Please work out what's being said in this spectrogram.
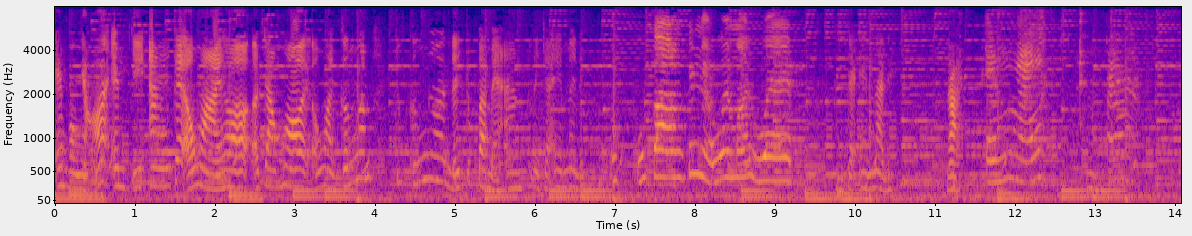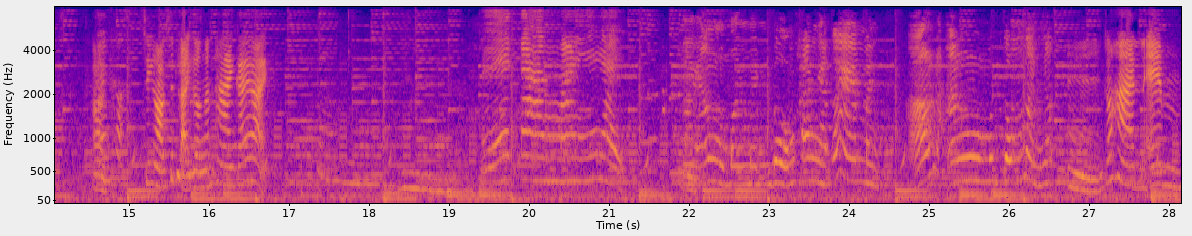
em còn nhỏ em chỉ ăn cái ở ngoài thôi Ở trong thôi Ở ngoài cứng lắm cứng á, để chút ba mẹ ăn. Cái này cho em này đi. Của con cái này quê mới quê. Ừ, Cho em này đi. Rồi. Em ngay ừ. Rồi xin ngồi xích lại gần anh hai cái rồi. Mình ăn một mình mình buồn hơn nhà có em mình Ở ăn chung mình á. Ừ. Có hai anh em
